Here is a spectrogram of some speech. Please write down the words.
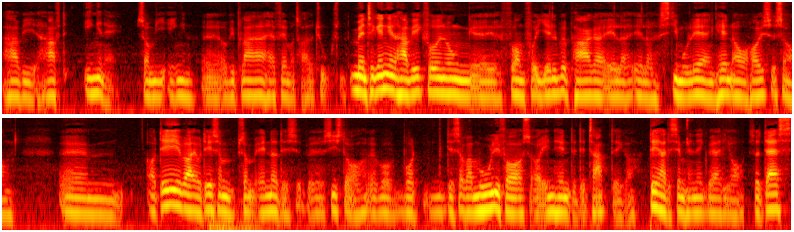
har vi haft ingen af som i ingen, øh, og vi plejer at have 35.000. Men til gengæld har vi ikke fået nogen øh, form for hjælpepakker eller, eller stimulering hen over højsæsonen. Øhm, og det var jo det, som, som ændrede det øh, sidste år, øh, hvor, hvor det så var muligt for os at indhente det tabte. Ikke? Og det har det simpelthen ikke været i år. Så der,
